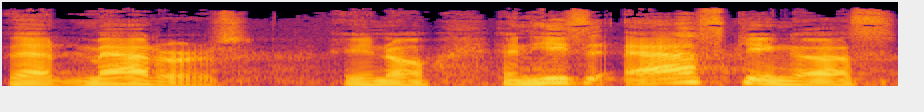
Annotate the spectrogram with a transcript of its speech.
that matters, you know. And He's asking us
